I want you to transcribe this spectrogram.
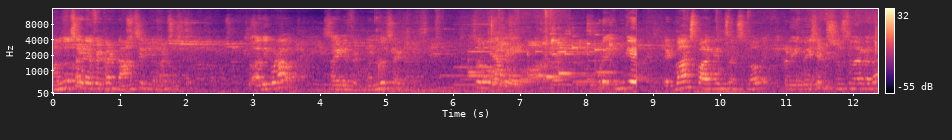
మందు సైడ్ ఎఫెక్ట్ అంటే డాన్సింగ్ మూమెంట్స్ వస్తాయి సో అది కూడా సైడ్ ఎఫెక్ట్ మందు సైడ్ ఎఫెక్ట్. సో అడ్వాన్స్ పార్కిన్సన్స్లో ఇక్కడ ఈ పేషెంట్స్ చూస్తున్నారు కదా?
